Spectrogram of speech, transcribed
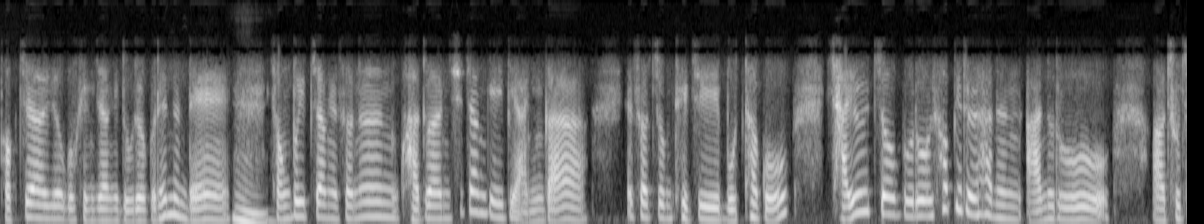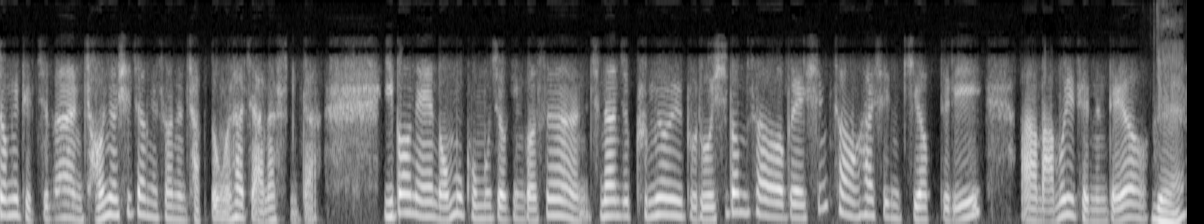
법제하려고 굉장히 노력을 했는데 음. 정부 입장에서는 과도한 시장 개입이 아닌가 해서 좀 되지 못하고 자율적으로 협의를 하는 안으로 아, 조정이 됐지만 전혀 시장에서는 작동을 하지 않았습니다. 이번에 너무 고무적인 것은 지난주 금요일부로 시범 사업에 신청하신 기업들이 아, 마무리됐는데요. 예.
